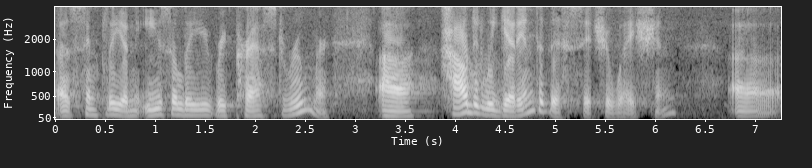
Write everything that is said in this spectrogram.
uh, simply an easily repressed rumor. Uh, how did we get into this situation? Uh,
